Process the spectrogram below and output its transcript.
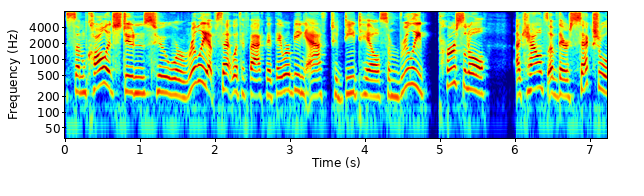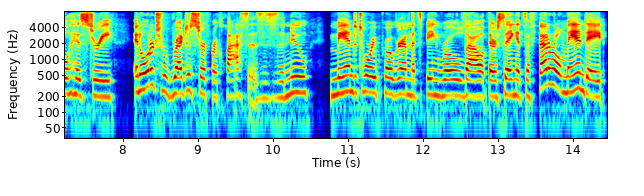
some college students who were really upset with the fact that they were being asked to detail some really personal accounts of their sexual history in order to register for classes. This is a new mandatory program that's being rolled out. They're saying it's a federal mandate,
